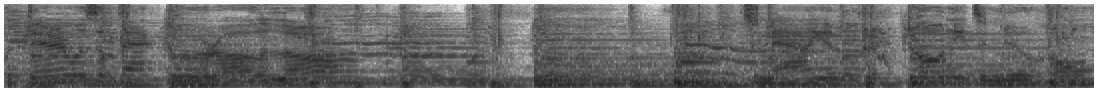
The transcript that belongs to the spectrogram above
But there was a back door all along. Mm. So now your crypto needs a new home.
